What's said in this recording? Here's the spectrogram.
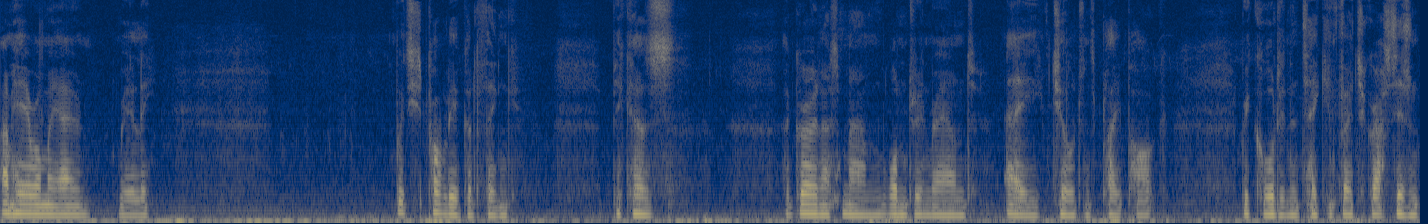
I'm here on my own, really. Which is probably a good thing because a grown ass man wandering around a children's play park recording and taking photographs isn't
